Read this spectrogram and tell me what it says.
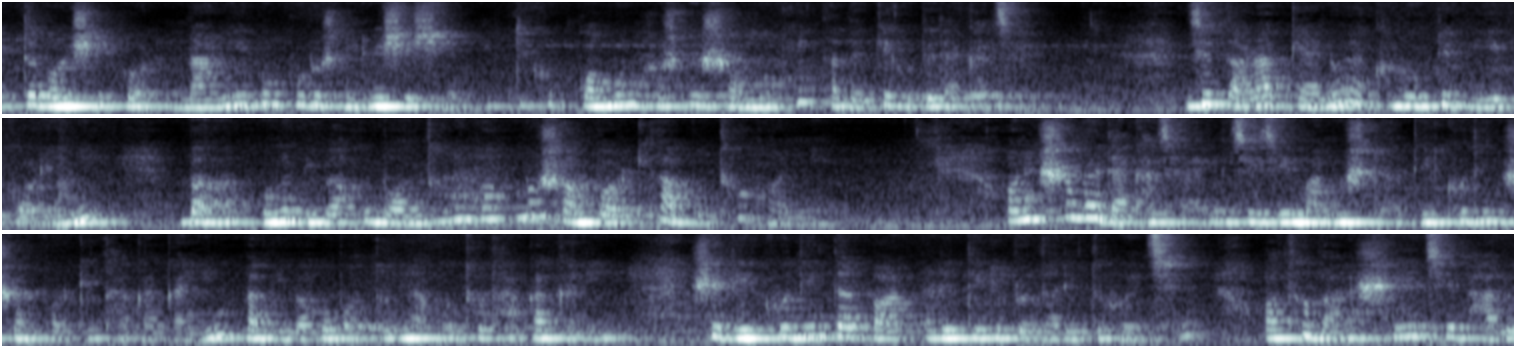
একটা বয়সের পর নারী এবং পুরুষ নির্বিশেষে একটি খুব কমন প্রশ্নের সম্মুখীন তাদেরকে হতে দেখা যায়, যে তারা কেন এখনও অবধি বিয়ে করেনি বা কোনো বিবাহ বন্ধনে বা কোনো সম্পর্কে আবদ্ধ হননি। অনেক সময় দেখা যায় যে যে মানুষটা দীর্ঘদিন সম্পর্কে থাকাকালীন বা বিবাহ বন্ধনে আবদ্ধ থাকাকালীন সে দীর্ঘদিন তার পার্টনারের থেকে প্রতারিত হয়েছে, অথবা সে যে ভালো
